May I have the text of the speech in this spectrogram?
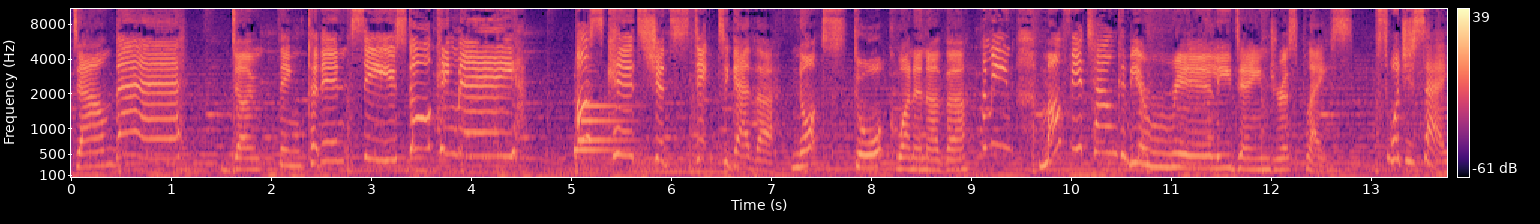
Down there! Don't think I didn't see you stalking me! Us kids should stick together, not stalk one another. I mean, Mafia Town can be a really dangerous place. So, what'd you say?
